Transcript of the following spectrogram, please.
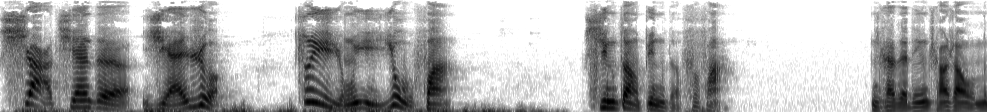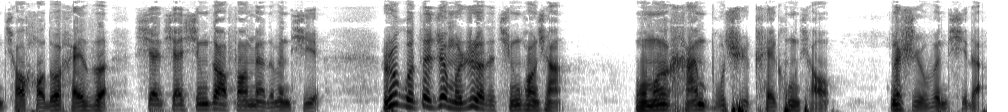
夏天的炎热。最容易诱发心脏病的复发。你看，在临床上，我们调好多孩子先天心脏方面的问题。如果在这么热的情况下，我们还不去开空调，那是有问题的。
